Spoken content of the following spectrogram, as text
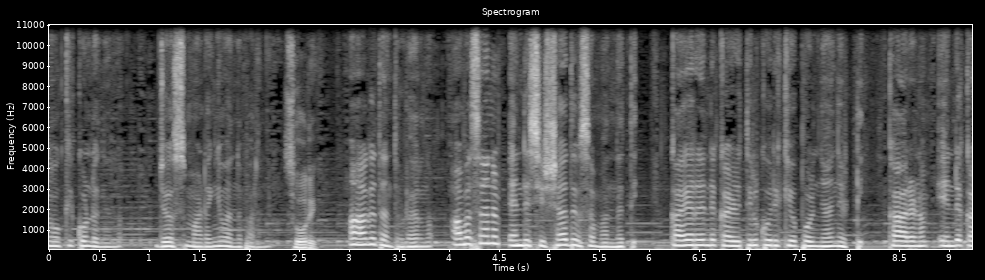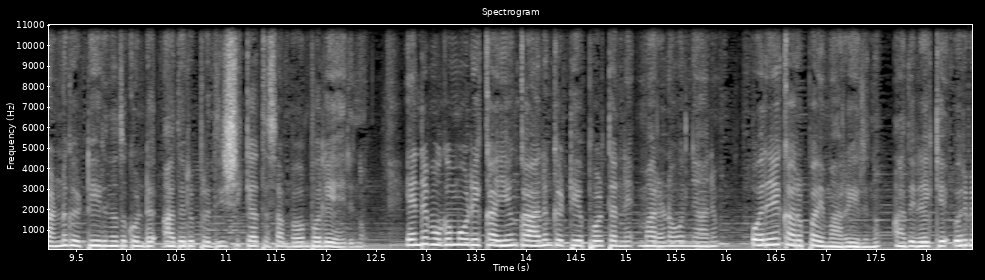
നോക്കിക്കൊണ്ടു നിന്നു. ജോസ് മടങ്ങി വന്ന് പറഞ്ഞു സോറി ആഗതം തുടർന്നു. അവസാനം എന്റെ ശിക്ഷാദിവസം വന്നെത്തി. കയറെന്റെ കഴുത്തിൽ കുരുക്കിയപ്പോൾ ഞാൻ ഞെട്ടി. കാരണം എന്റെ കണ്ണു കെട്ടിയിരുന്നത് കൊണ്ട് അതൊരു പ്രതീക്ഷിക്കാത്ത സംഭവം പോലെയായിരുന്നു. എന്റെ മുഖം മൂടി കൈയും കാലും കെട്ടിയപ്പോൾ തന്നെ മരണവും ഞാനും ഒരേ കറുപ്പായി മാറിയിരുന്നു. അതിലേക്ക് ഒരു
